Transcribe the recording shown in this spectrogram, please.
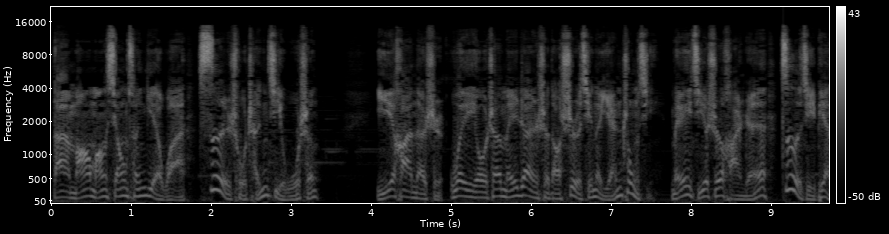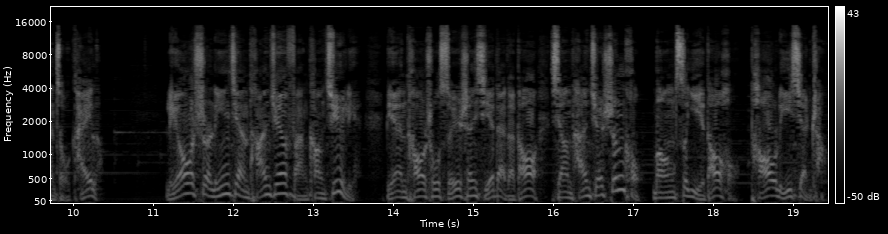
但茫茫乡村夜晚，四处沉寂无声。遗憾的是，魏有贞没认识到事情的严重性，没及时喊人，自己便走开了。刘世林见谭娟反抗剧烈，便掏出随身携带的刀，向谭娟身后猛刺一刀后逃离现场。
